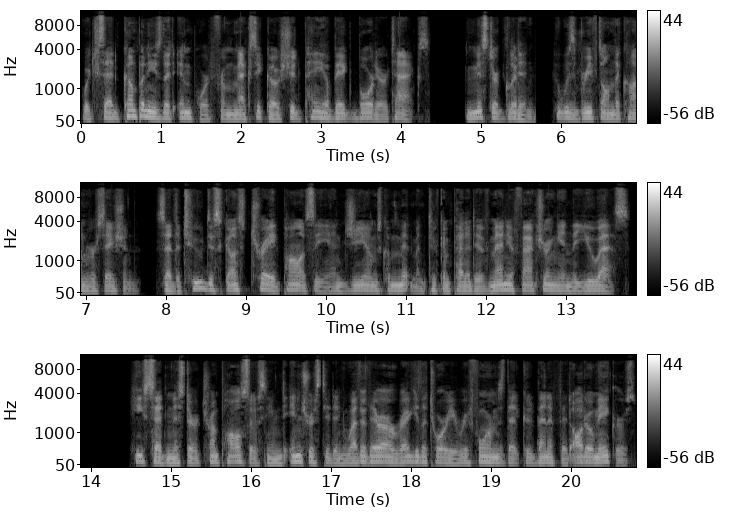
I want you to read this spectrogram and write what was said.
which said companies that import from Mexico should pay a big border tax. Mr. Glidden, who was briefed on the conversation, said the two discussed trade policy and GM's commitment to competitive manufacturing in the U.S. He said Mr. Trump also seemed interested in whether there are regulatory reforms that could benefit automakers.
